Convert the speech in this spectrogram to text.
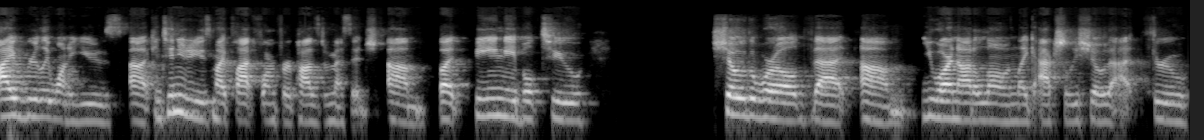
I really want to use, uh, continue to use my platform for a positive message. Um, but being able to show the world that um, you are not alone, like actually show that through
